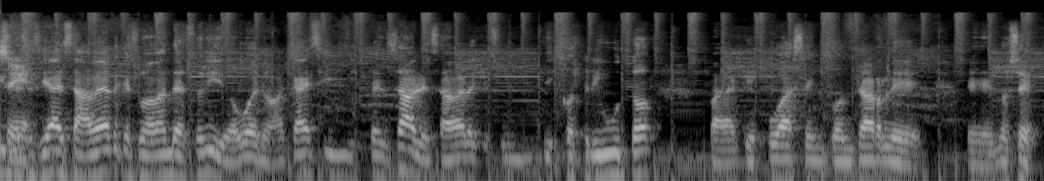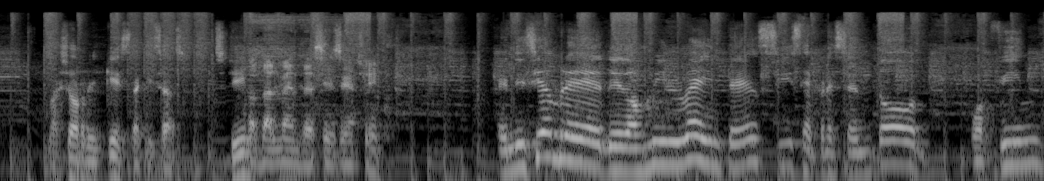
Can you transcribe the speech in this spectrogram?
sin necesidad de saber que es una banda de sonido. Bueno, acá es indispensable saber que es un disco tributo para que puedas encontrarle, eh, no sé, mayor riqueza quizás. Totalmente, sí, sí. sí. En diciembre de 2020 sí se presentó por fin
